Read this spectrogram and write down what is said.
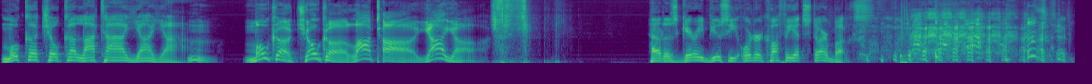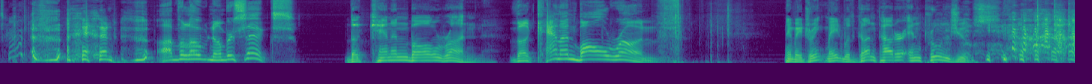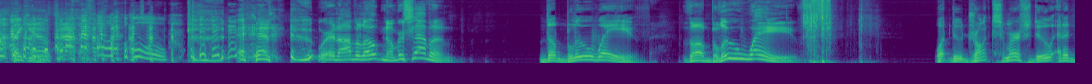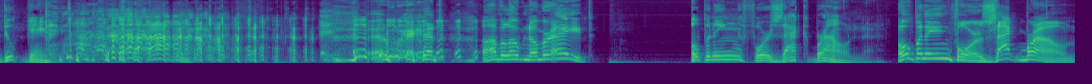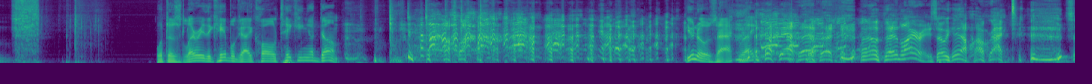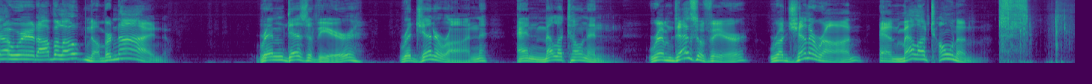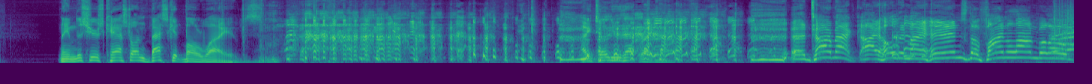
Mocha choca lata yaya. Mm. Mocha choca lata yaya. How does Gary Busey order coffee at Starbucks? and envelope number six. The Cannonball Run. the Cannonball Run. Name a drink made with gunpowder and prune juice. Thank you. and we're at envelope number seven. The Blue Wave. The Blue Wave. What do drunk Smurfs do at a Duke game? and we're at envelope number eight. Opening for Zac Brown. Opening for Zac Brown. What does Larry the Cable Guy call taking a dump? you know Zach, right? yeah, well, and Larry. So, yeah, all right. So, we're at envelope number nine. Remdesivir, Regeneron, and melatonin. Remdesivir, Regeneron, and melatonin. Name this year's cast on Basketball Wives. I tell you that right now. And Tarmac, I hold in my hands the final envelope.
